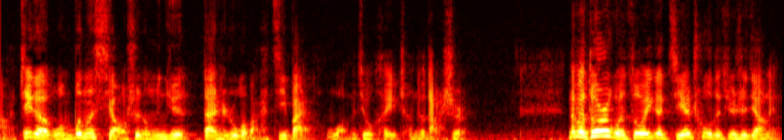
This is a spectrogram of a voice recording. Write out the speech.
啊，这个我们不能小视农民军，但是如果把他击败了，我们就可以成就大事了。那么多尔衮作为一个杰出的军事将领，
